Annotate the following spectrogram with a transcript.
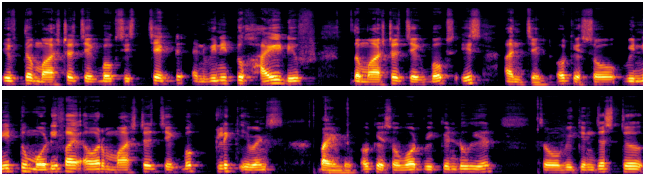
if the master checkbox is checked and we need to hide if the master checkbox is unchecked. Okay so we need to modify our master checkbox click events binding. Okay so what we can do here? So we can just uh,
